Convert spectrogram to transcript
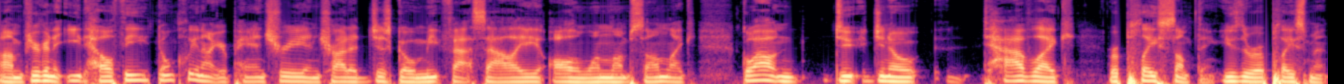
Um, if you're going to eat healthy, don't clean out your pantry and try to just go meat, fat, Sally all in one lump sum. Like go out and do you know have like replace something. Use the replacement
